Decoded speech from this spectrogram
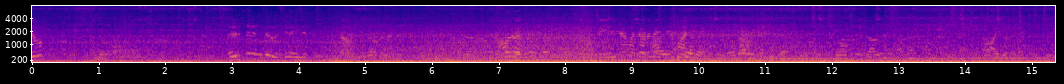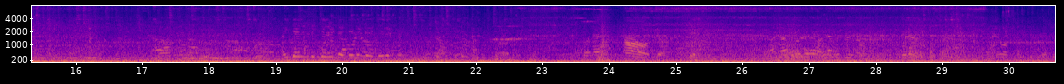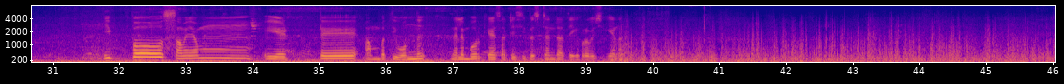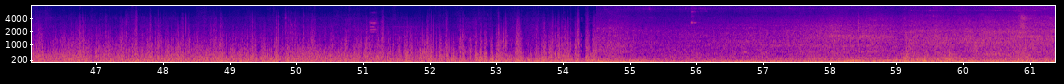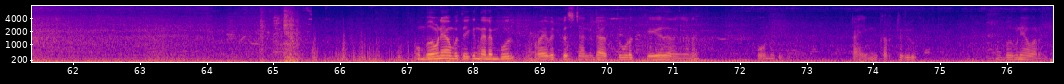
ഇപ്പോൾ സമയം എട്ട് അമ്പത്തി ഒന്ന്. Nilambur K S R T C bus സ്റ്റാൻഡിനകത്തേക്ക് പ്രവേശിക്കുകയാണ്. ഒമ്പത് മണിയാകുമ്പോഴത്തേക്കും നിലമ്പൂർ പ്രൈവറ്റ് ബസ് സ്റ്റാൻഡിന്റെ അകത്തൂടെ കയറി ഇറങ്ങിയാണ് പോകുന്നത്. ടൈം കറക്റ്റ് ഒരു ഒമ്പത് മണിയാവാറുണ്ട്.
